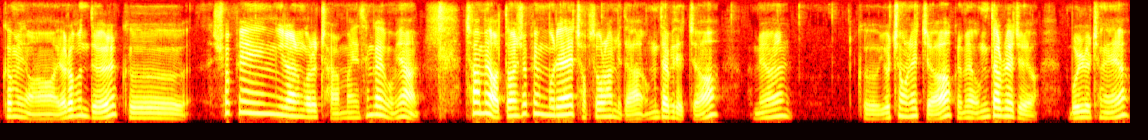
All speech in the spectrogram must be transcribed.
그러면 어, 여러분들 그 쇼핑이라는 거를 잘 많이 생각해 보면 처음에 어떤 쇼핑몰에 접속을 합니다. 응답이 됐죠. 그러면 그 요청을 했죠. 그러면 응답을 해줘요. 뭘 요청해요?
